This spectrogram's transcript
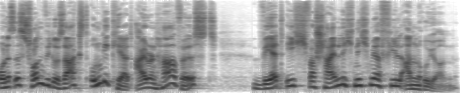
Und es ist schon, wie du sagst, umgekehrt. Iron Harvest werde ich wahrscheinlich nicht mehr viel anrühren.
